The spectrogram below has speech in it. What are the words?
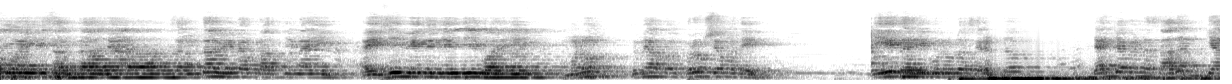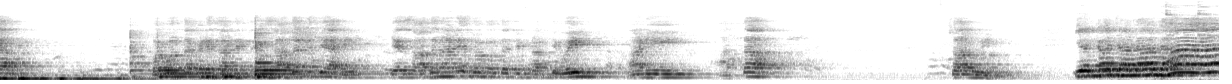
बहुबाई संताच्या संता विना प्राप्ती नाही. ऐशी वेद बाई म्हणून तुम्ही आपण परोक्षामध्ये देहधारी गुरुला शरण त्यांच्याकडनं साधन घ्या. भगवंताकडे जाण्याचे साधन जे आहे त्या साधनानेच भगवंताची प्राप्ती होईल आणि आता चालू होईल. एका जनाधार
